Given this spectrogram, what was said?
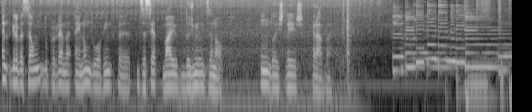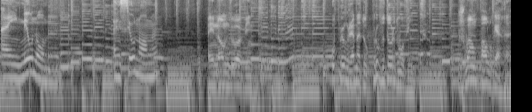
Antegravação do programa Em Nome do Ouvinte para 17 de maio de 2019. 1, 2, 3, grava. Em meu nome. Em seu nome. Em nome do ouvinte. O programa do provedor do ouvinte. João Paulo Guerra.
